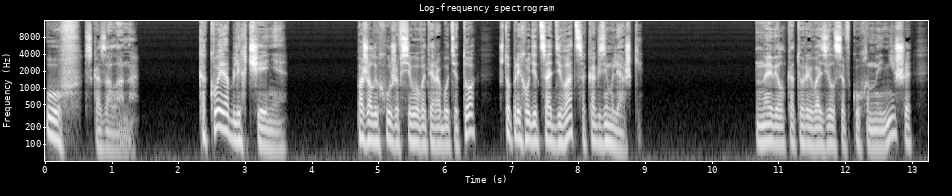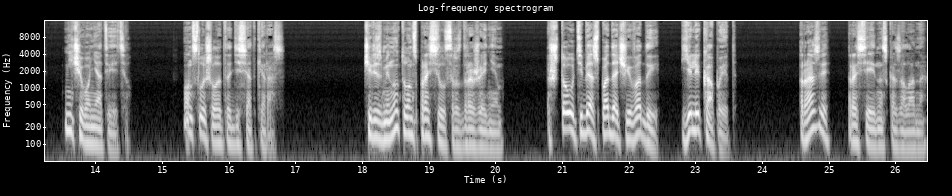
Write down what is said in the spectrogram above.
«Уф», — сказала она, Какое облегчение! Пожалуй, хуже всего в этой работе то, что приходится одеваться, как земляшки. Невил, который возился в кухонной нише, ничего не ответил. Он слышал это десятки раз. Через минуту он спросил с раздражением. «Что у тебя с подачей воды? Еле капает». «Разве?» — рассеянно сказала она.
